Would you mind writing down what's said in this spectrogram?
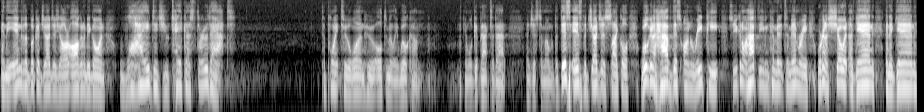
And the end of the book of Judges, y'all are all going to be going, Why did you take us through that? To point to the one who ultimately will come. And we'll get back to that in just a moment. But this is the Judges cycle. We're going to have this on repeat, so you don't have to even commit it to memory. We're going to show it again and again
